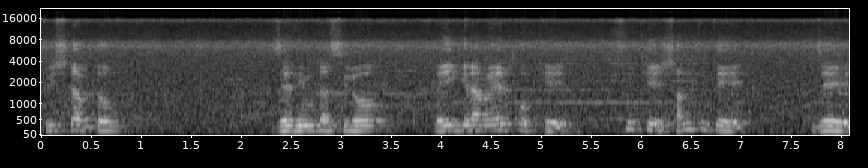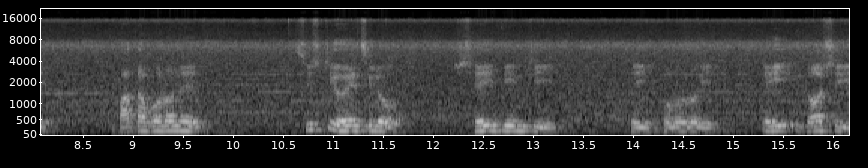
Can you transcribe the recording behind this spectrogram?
খ্রিস্টাব্দ যে দিনটা ছিল এই গ্রামের পক্ষে সুখে শান্তিতে যে বাতাবরণের সৃষ্টি হয়েছিল, সেই দিনটি এই পনেরোই, এই দশই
